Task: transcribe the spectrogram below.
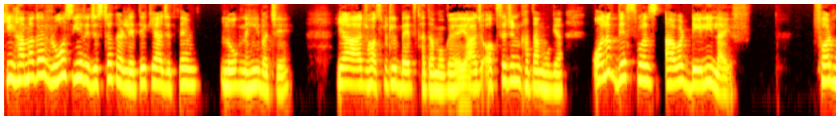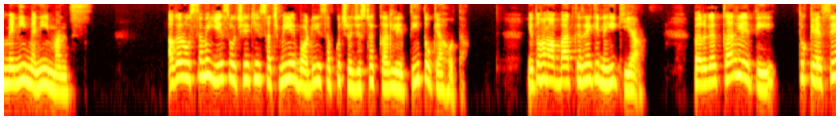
कि हम अगर रोज ये रजिस्टर कर लेते कि आज इतने लोग नहीं बचे, या आज हॉस्पिटल बेड्स खत्म हो गए, या आज ऑक्सीजन खत्म हो गया all of this was our daily life for many many months अगर उस समय ये सोचिए कि सच में ये बॉडी सब कुछ रजिस्टर कर लेती तो क्या होता? ये तो हम अब बात कर रहे हैं कि नहीं किया। पर अगर कर लेती तो कैसे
